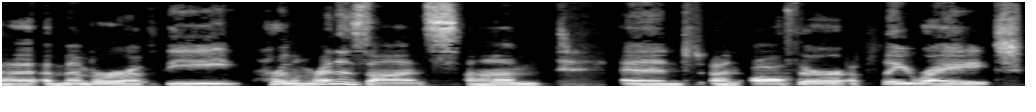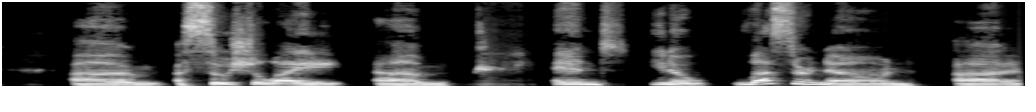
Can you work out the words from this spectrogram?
uh, a member of the Harlem Renaissance um, and an author, a playwright, um, a socialite, um, and, you know, lesser known uh,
